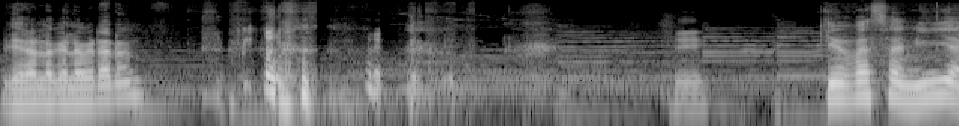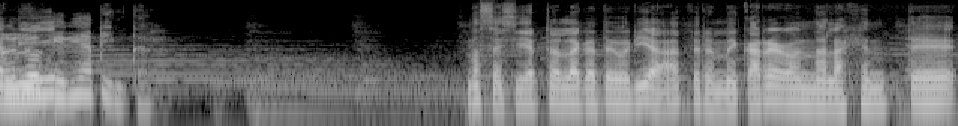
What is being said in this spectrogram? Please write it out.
¿Vieron lo que lograron? Sí. ¿Qué pasa a mí? A No lo mí, quería pintar. No sé si entra en la categoría, pero me carga cuando la gente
